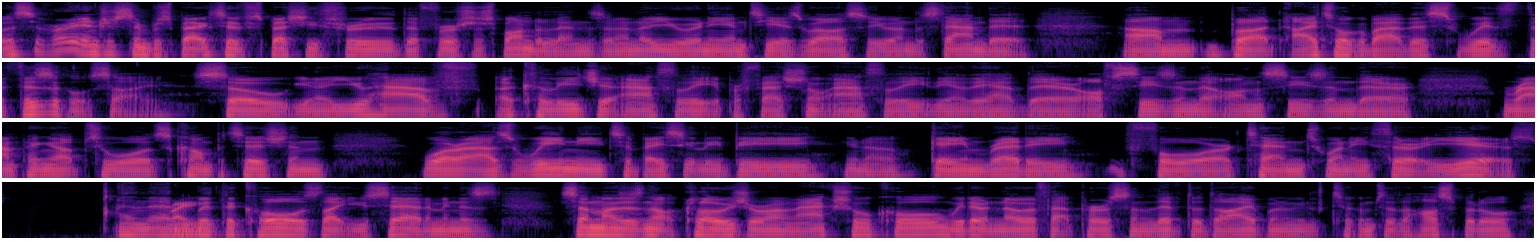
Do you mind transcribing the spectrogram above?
well, it's a very interesting perspective, especially through the first responder lens. And I know you were an EMT as well, so you understand it. Um, but I talk about this with the physical side. So, you know, you have a collegiate athlete, a professional athlete, you know, they have their off season, their on season, they're ramping up towards competition. Whereas we need to basically be, you know, game ready for 10, 20, 30 years. And then right. with the calls, like you said, I mean, there's sometimes there's not closure on an actual call. We don't know if that person lived or died when we took them to the hospital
